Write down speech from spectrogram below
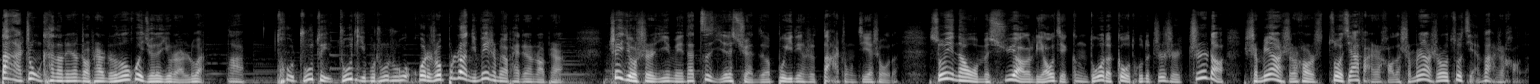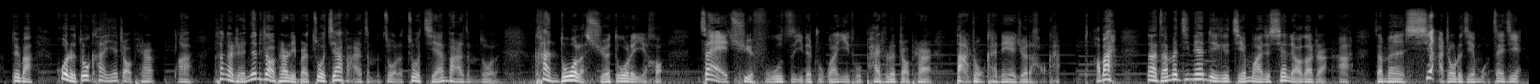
大众看到那张照片的都会觉得有点乱啊。突主体主体不突出，或者说不知道你为什么要拍这张照片，这就是因为他自己的选择不一定是大众接受的。所以呢，我们需要了解更多的构图的知识，知道什么样时候做加法是好的，什么样时候做减法是好的，对吧？或者多看一些照片啊，看看人家的照片里边做加法是怎么做的，做减法是怎么做的。看多了，学多了以后，再去服务自己的主观意图，拍出来照片，大众肯定也觉得好看，好吧？那咱们今天这个节目啊，就先聊到这儿啊，咱们下周的节目再见。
